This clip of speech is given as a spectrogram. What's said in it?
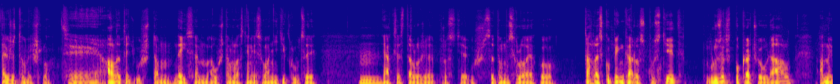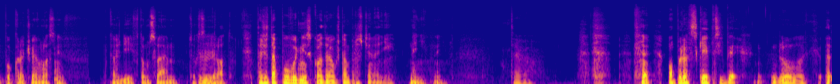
Takže to vyšlo. Ty, jo. Ale teď už tam nejsem a už tam vlastně nejsou ani ti kluci. Hmm. Nějak se stalo, že prostě už se to muselo jako tahle skupinka rozpustit. Losers pokračují dál a my pokračujeme vlastně v, každý v tom svém, co chce Hmm. dělat. Takže ta původní skvadra už tam prostě není. Není, není. To jo. Obrovský příběh. No, tak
